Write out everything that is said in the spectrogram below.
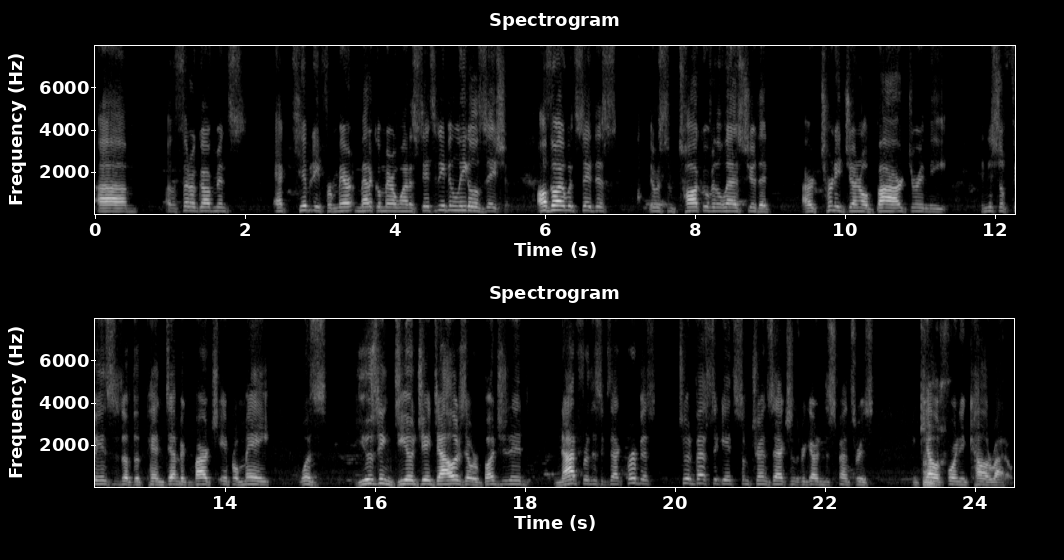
um, of the federal government's activity for mar- medical marijuana states and even legalization. Although I would say this, there was some talk over the last year that our Attorney General Barr, during the initial phases of the pandemic, March, April, May, was using DOJ dollars that were budgeted not for this exact purpose to investigate some transactions regarding dispensaries in hmm. California and Colorado.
